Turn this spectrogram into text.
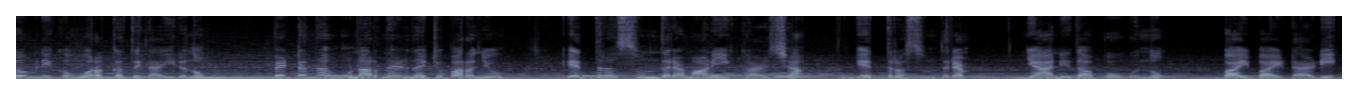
ഡൊമിനിക് ഉറക്കത്തിലായിരുന്നു. പെട്ടെന്ന് ഉണർന്നെഴുന്നേറ്റു പറഞ്ഞു എത്ര സുന്ദരമാണ് ഈ കാഴ്ച. എത്ര സുന്ദരം. ഞാനിതാ പോകുന്നു. ബൈ ബൈ ഡാഡി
